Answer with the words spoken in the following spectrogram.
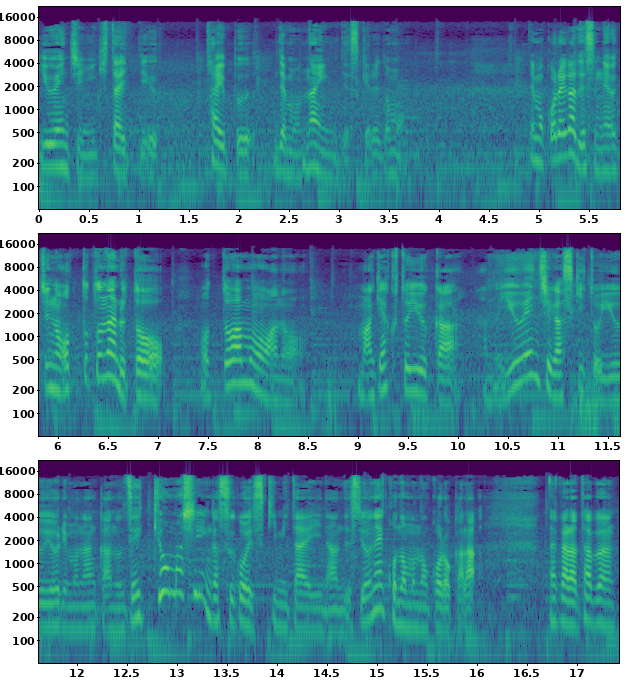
遊園地に行きたいっていうタイプでもないんですけれども。でもこれがですねうちの夫となると夫はもうあの真逆というかあの遊園地が好きというよりもなんかあの絶叫マシーンがすごい好きみたいなんですよね子供の頃から。だから多分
